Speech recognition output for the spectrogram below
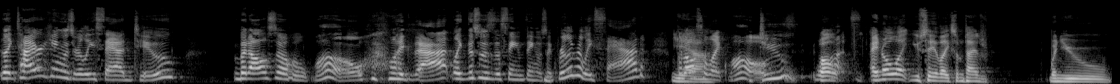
like Tiger King was really sad too, but also whoa, like that. Like this was the same thing. It was like really really sad, but Yeah. also like whoa. Do you? Well, nuts. I know, like you say, like sometimes when you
